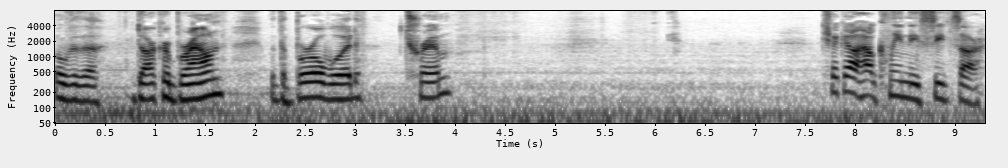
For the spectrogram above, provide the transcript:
over the darker brown with the burl wood trim. Check out how clean these seats are.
